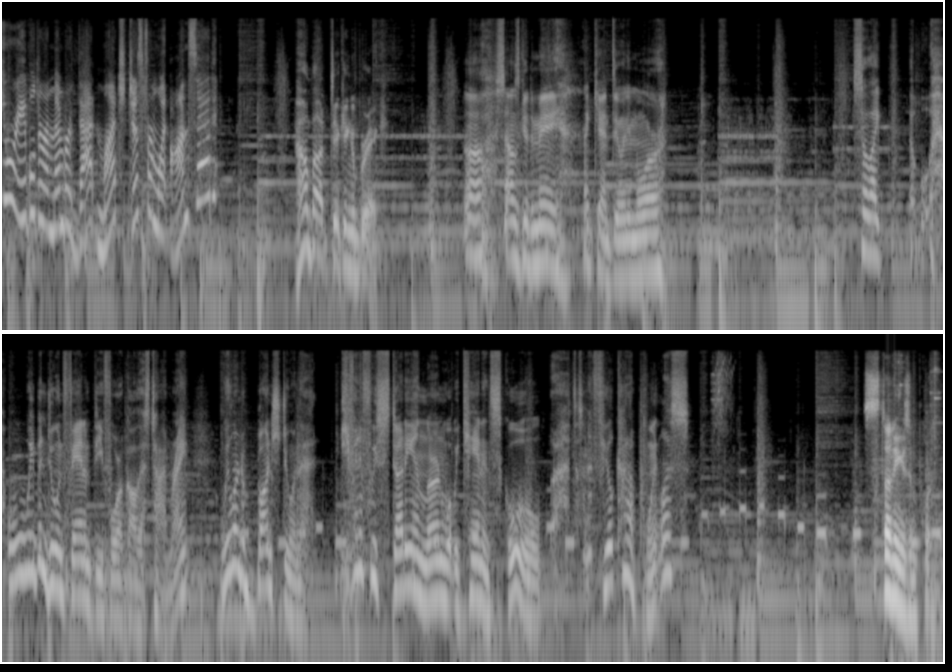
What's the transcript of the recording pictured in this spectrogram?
you were able to remember that much just from what Ann said? How about taking a break? Oh, sounds good to me. I can't do anymore. So, like, we've been doing Phantom Thief work all this time, right? We learned a bunch doing that. Even if we study and learn what we can in school, uh, doesn't it feel kind of pointless? Studying is important.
